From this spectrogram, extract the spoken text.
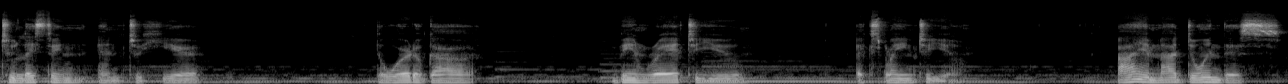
to listen and to hear the Word of God being read to you, explained to you. I am not doing this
